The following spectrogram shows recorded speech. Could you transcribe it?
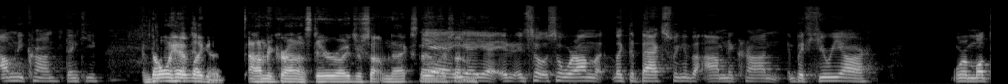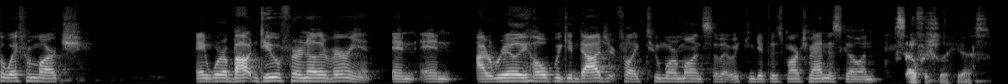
Omicron. Thank you. And don't we have like a Omicron on steroids or something next now? Yeah, yeah, yeah. And, and, so, so we're on like the backswing of the Omicron, but here we are. We're a month away from March, and we're about due for another variant. And and I really hope we can dodge it for like two more months so that we can get this March Madness going. Selfishly, yes.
